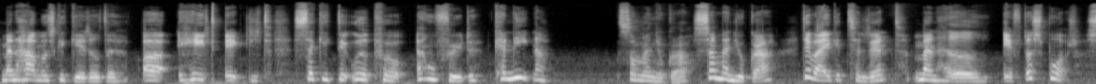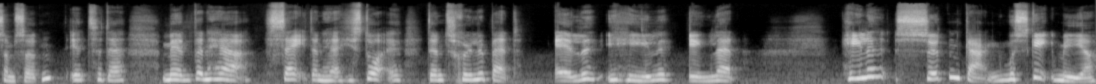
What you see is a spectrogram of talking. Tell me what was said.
man har måske gættet det. Og helt enkelt, så gik det ud på, at hun fødte kaniner. Som man jo gør. Som man jo gør. Det var ikke et talent, man havde efterspurgt som sådan indtil da. Men den her sag, den her historie, den tryllebandt alle i hele England. Hele 17 gange, måske mere,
